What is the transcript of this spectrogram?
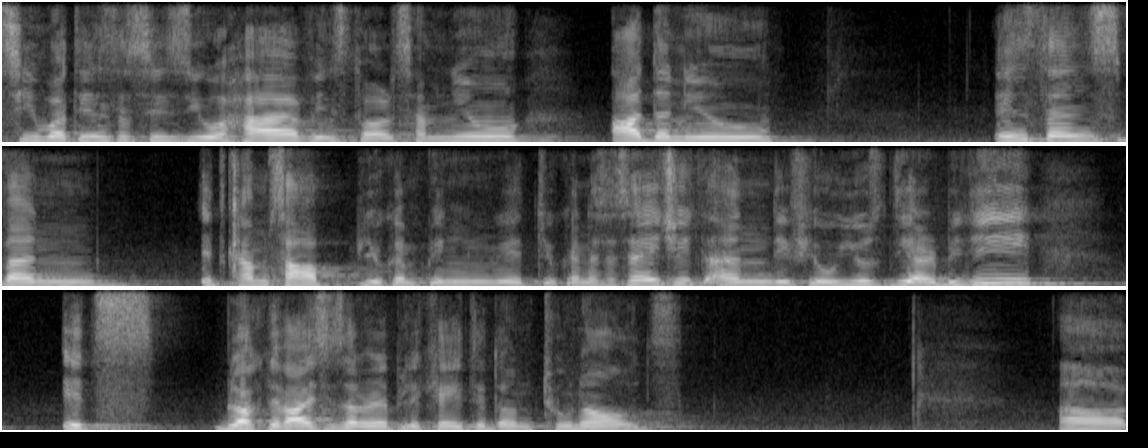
see what instances you have, install some new, add a new instance. When it comes up, you can ping it, you can SSH it, and if you use DRBD, its block devices are replicated on two nodes. Uh,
